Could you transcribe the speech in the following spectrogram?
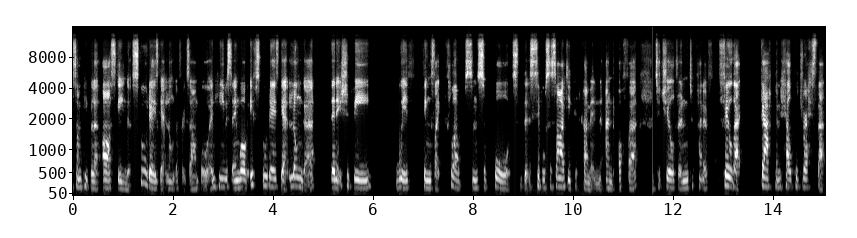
some people are asking that school days get longer, for example. And he was saying, well, if school days get longer, then it should be with things like clubs and support that civil society could come in and offer to children to kind of fill that gap and help address that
